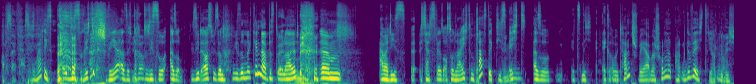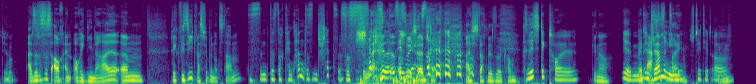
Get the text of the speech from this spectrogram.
Aber sei vorsichtig. Boah, die ist, ey, die ist richtig schwer. Also ich dachte, die ist so, also die sieht aus wie so, eine- wie so eine Kinderpistole halt. ähm, aber die ist, äh, ich dachte, es wäre so auch so leicht im Plastik. Die ist nee. echt, also jetzt nicht exorbitant schwer, aber schon hat ein Gewicht. Die hat Genau. Gewicht, ja. Also das ist auch ein Original ähm, Requisit, was wir benutzt haben. Das, sind, das ist doch kein Tand, das sind Schätze. Das ist, Schätze, das ist wirklich Elias. ein Schatz. Ah, ich dachte mir so, komm, Richtig toll. genau. Hier, Made in erstes Germany Zeigen. steht hier drauf. Mhm.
